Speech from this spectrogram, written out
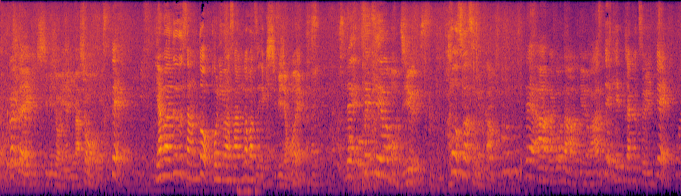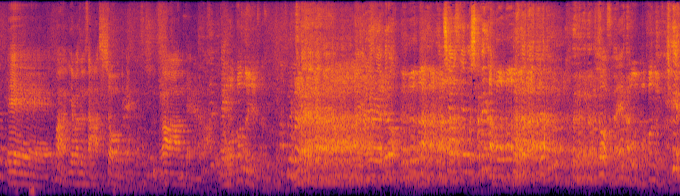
とこからじゃあエキシビジョンやりましょう。つってヤマドゥさんと小庭さんがまずエキシビジョンをやります。で設定はもう自由です。コースはすぐか。でああこうだっていうのがあって決着ついてえー、まあ山添さん圧勝みたいな。わーみたいなのがあって。分かんないじゃないですかやめろやめろ打ち合わせでも喋るなそうですね分かんないやい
